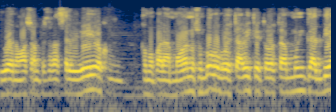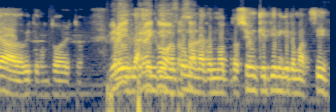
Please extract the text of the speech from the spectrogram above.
Y bueno, vamos a empezar a hacer videos como para movernos un poco porque está, ¿viste? Todo está muy caldeado, ¿viste? Con todo esto. Pero hay- la pero hay cosas, no toma ¿sabes? la connotación que tiene que tomar, sí.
